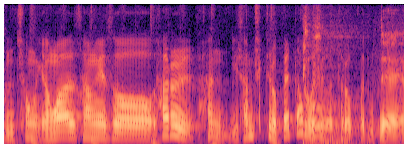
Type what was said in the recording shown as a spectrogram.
엄청 영화상에서 살을 한 2, 30kg 뺐다고 제가 들었거든요. 네,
